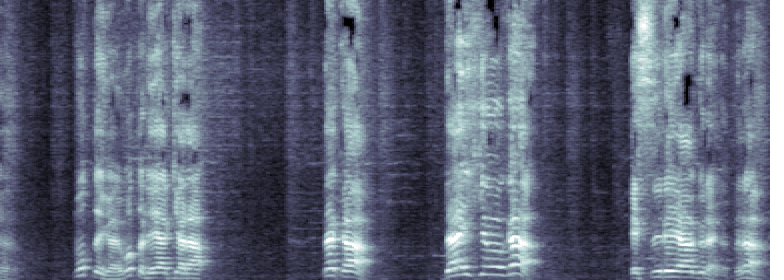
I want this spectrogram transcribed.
ん、もっと意外もっとレアキャラなんか代表が S レアぐらいだったら、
